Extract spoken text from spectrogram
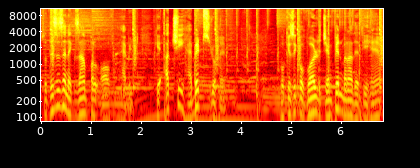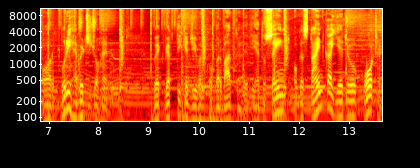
So this is an example of habit कि अच्छी हैबिट्स जो हैं, वो किसी को वर्ल्ड चैंपियन बना देती हैं और बुरी हैबिट्स जो हैं वो एक व्यक्ति के जीवन को बर्बाद कर देती है। तो सेंट ऑगस्टाइन का ये जो कोट है,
